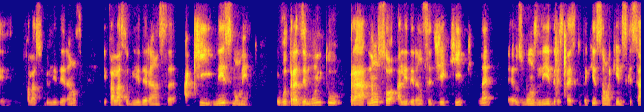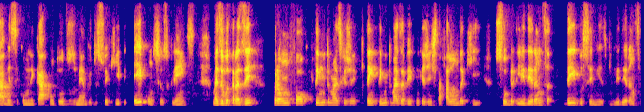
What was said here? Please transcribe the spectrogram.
É, vou falar sobre liderança e falar sobre liderança aqui, nesse momento. Eu vou trazer muito para não só a liderança de equipe, né? É, os bons líderes, está escrito aqui, são aqueles que sabem se comunicar com todos os membros de sua equipe e com seus clientes, mas eu vou trazer para um foco que tem muito mais que, gente, que tem, tem muito mais a ver com o que a gente está falando aqui, sobre liderança de você mesmo, liderança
